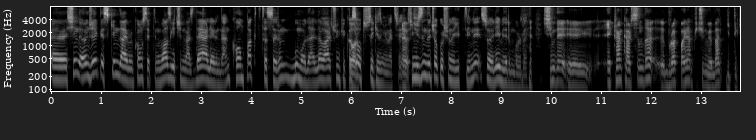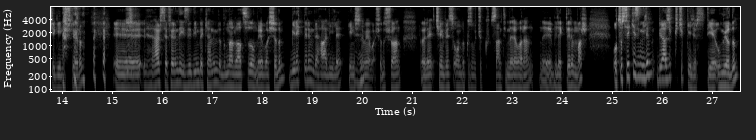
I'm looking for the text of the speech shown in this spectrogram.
Ee, şimdi öncelikle Skin Diver konseptinin vazgeçilmez değerlerinden kompakt tasarım bu modelde var. Çünkü kasa Doğru. 38 mm. Evet. İkimizin de çok hoşuna gittiğini söyleyebilirim burada. Şimdi e, ekran karşısında e, Burak Bayram küçülmüyor. Ben gittikçe genişliyorum. E, her seferinde izlediğimde kendim de bundan rahatsız olmaya başladım. Bileklerim de haliyle genişlemeye başladı. Şu an böyle çevresi 19,5 santimlere varan e, bileklerim var. 38 milim birazcık küçük gelir diye umuyordum.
